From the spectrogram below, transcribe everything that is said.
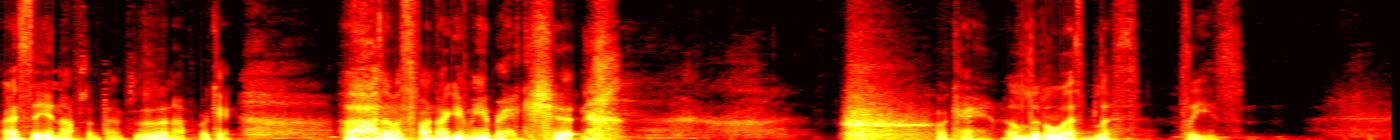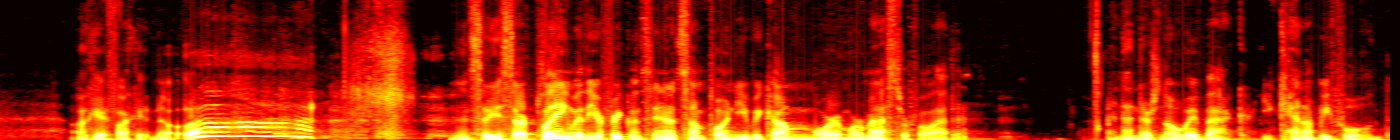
I say enough sometimes. This is enough. Okay. Ah, that was fun. Now give me a break. Shit. okay. A little less bliss, please. Okay, fuck it. No. Ah! And so you start playing with your frequency, and at some point you become more and more masterful at it. And then there's no way back. You cannot be fooled.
